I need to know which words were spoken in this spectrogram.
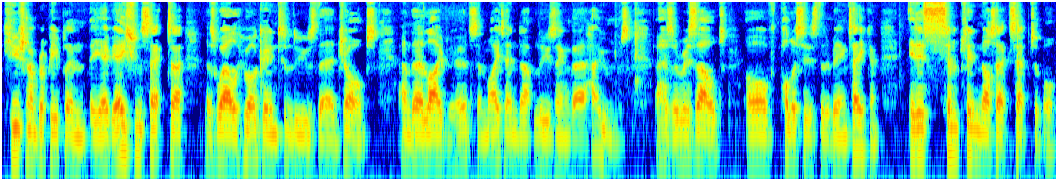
huge number of people in the aviation sector as well who are going to lose their jobs and their livelihoods and might end up losing their homes as a result of policies that are being taken. It is simply not acceptable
